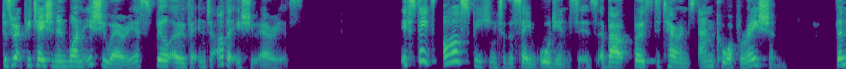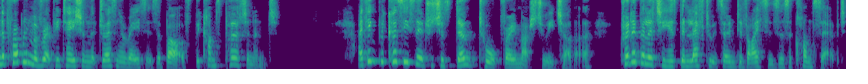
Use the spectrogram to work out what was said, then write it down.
Does reputation in one issue area spill over into other issue areas? If states are speaking to the same audiences about both deterrence and cooperation, then the problem of reputation that Drezner raises above becomes pertinent. I think because these literatures don't talk very much to each other, credibility has been left to its own devices as a concept,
